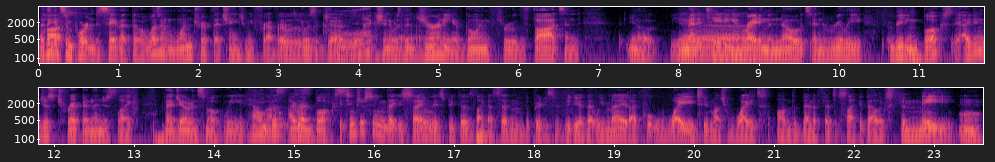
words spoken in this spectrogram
I think it's important to say that though. It wasn't one trip that changed me forever. It It was was a a, collection. It was the journey of going through the thoughts and you know meditating and writing the notes and really reading books. I didn't just trip and then just like veg out and smoke weed. Hell no. 'Cause- I 'cause read books. It's interesting that you're saying this because, like I said in the previous video that we made, I put way too much weight on the benefits of psychedelics for me. Mm.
